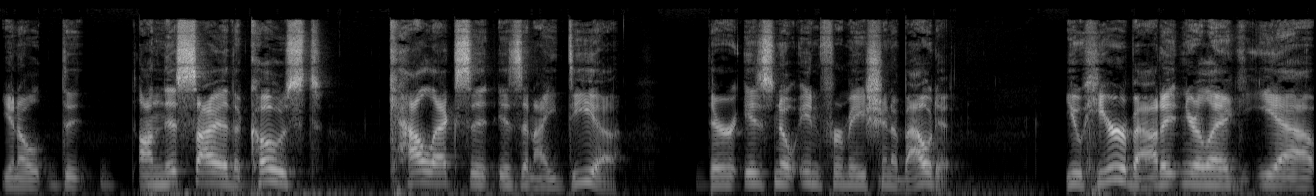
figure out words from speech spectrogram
you know the on this side of the coast calexit is an idea there is no information about it. You hear about it and you're like, yeah,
